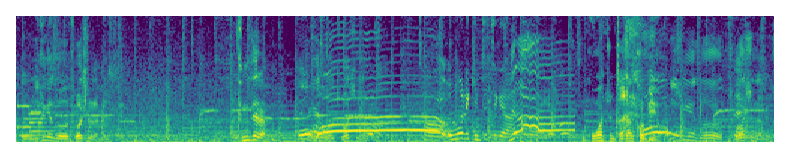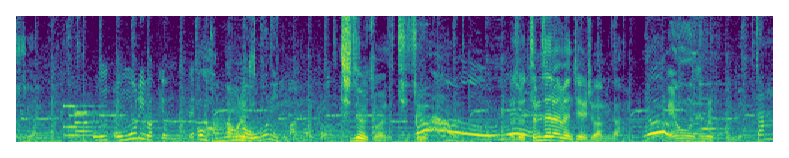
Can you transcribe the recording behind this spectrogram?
그럼 이 중에서 좋아하시는 라면 있어요? 등대라면. 이 중에서 좋아하시는 라면? 저 오모리 김치찌개랑 공화춘 짜장 컵이요. 이 중에서 좋아하시는 라면 있으세요? 오, 오모리밖에 없는데? 아무래도 오븐이 인기 많다니까 치즈를 좋아해서 치즈. 저 틈새라면 제일 좋아합니다. 매운 해물 볶음면. 짬뽕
